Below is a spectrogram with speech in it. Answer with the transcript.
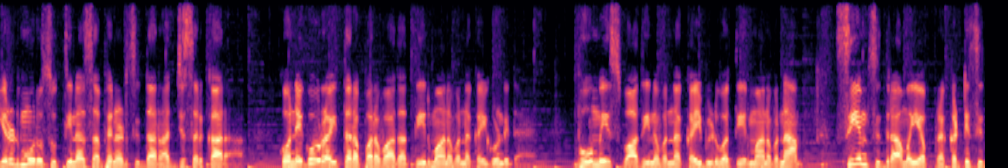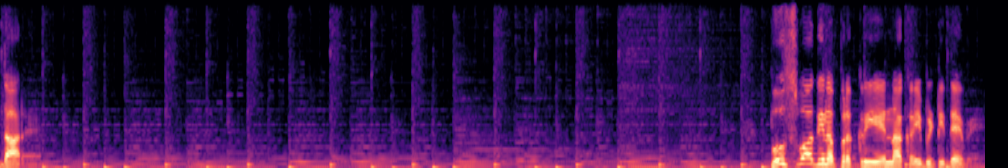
ಎರಡು ಮೂರು ಸುತ್ತಿನ ಸಭೆ ನಡೆಸಿದ್ದ ರಾಜ್ಯ ಸರ್ಕಾರ ಕೊನೆಗೂ ರೈತರ ಪರವಾದ ತೀರ್ಮಾನವನ್ನು ಕೈಗೊಂಡಿದೆ. ಭೂಮಿ ಸ್ವಾಧೀನವನ್ನ ಕೈಬಿಡುವ ತೀರ್ಮಾನವನ್ನ ಸಿಎಂ ಸಿದ್ದರಾಮಯ್ಯ ಪ್ರಕಟಿಸಿದ್ದಾರೆ. ಭೂಸ್ವಾಧೀನ ಪ್ರಕ್ರಿಯೆಯನ್ನ ಕೈಬಿಟ್ಟಿದ್ದೇವೆ.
